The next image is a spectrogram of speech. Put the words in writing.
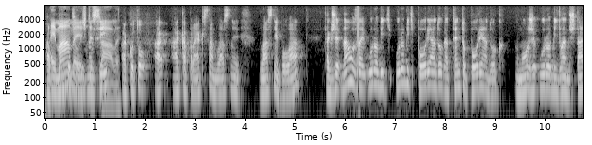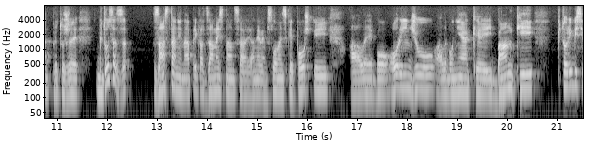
A Aj máme ešte si, stále. Ako to, a, aká prax tam vlastne, vlastne bola. Takže naozaj urobiť, urobiť poriadok a tento poriadok môže urobiť len štát, pretože kto sa zastane napríklad zamestnanca, ja neviem, Slovenskej pošty alebo Orangeu alebo nejakej banky, ktorý by si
